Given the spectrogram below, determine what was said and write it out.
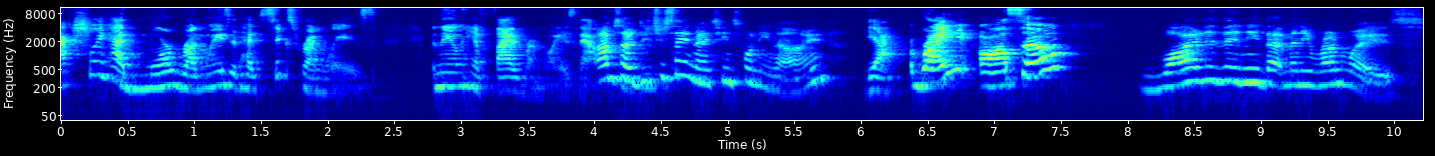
actually had more runways. It had six runways, and they only have five runways now. I'm sorry. Did you say 1929? Yeah, right. Also, Why do they need that many runways?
